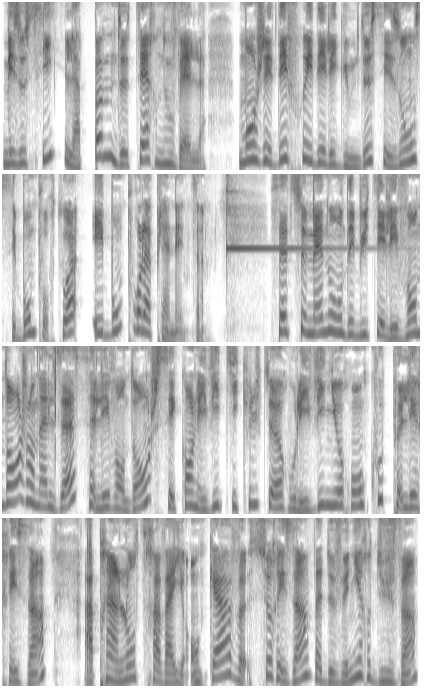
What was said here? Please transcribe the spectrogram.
mais aussi la pomme de terre nouvelle. Manger des fruits et des légumes de saison, c'est bon pour toi et bon pour la planète. Cette semaine ont débuté les vendanges en Alsace. Les vendanges, c'est quand les viticulteurs ou les vignerons coupent les raisins. Après un long travail en cave, ce raisin va devenir du vin,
